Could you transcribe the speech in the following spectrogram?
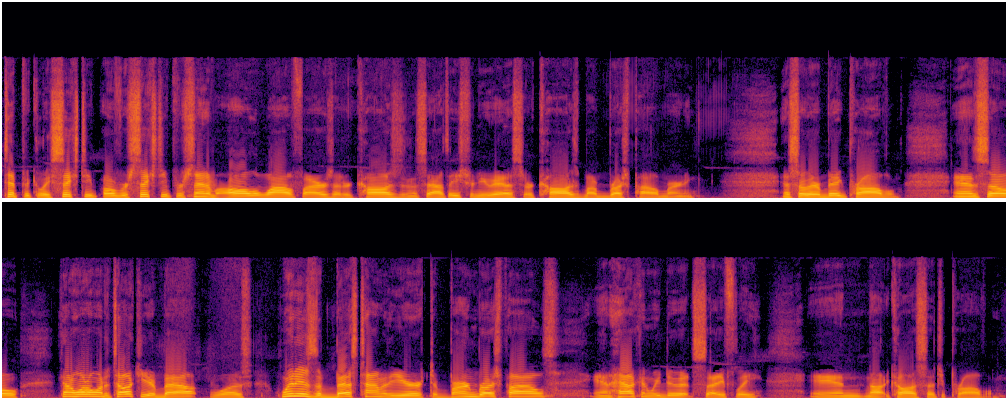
typically 60, over 60% of all the wildfires that are caused in the southeastern U.S. are caused by brush pile burning. And so they're a big problem. And so kind of what I wanted to talk to you about was when is the best time of the year to burn brush piles and how can we do it safely and not cause such a problem.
